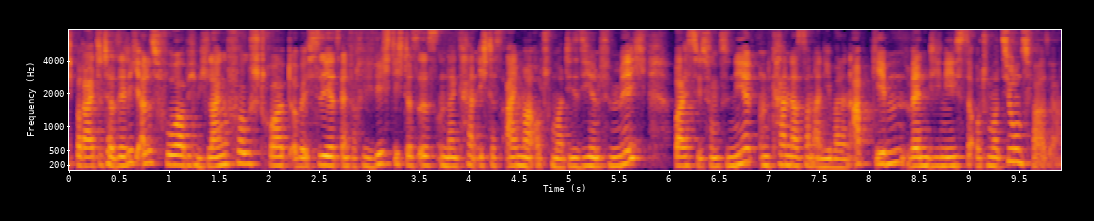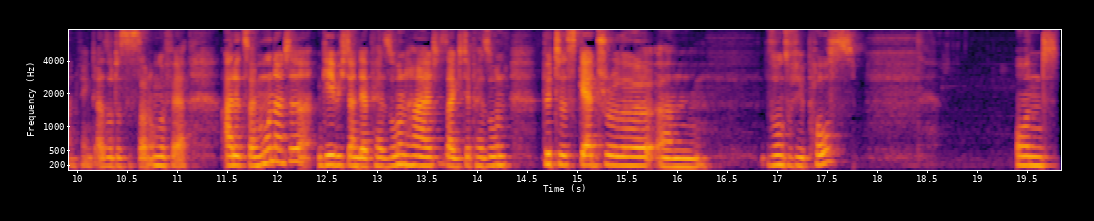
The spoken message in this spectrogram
ich bereite tatsächlich alles vor, habe ich mich lange vorgesträubt, aber ich sehe jetzt einfach, wie wichtig das ist und dann kann ich das einmal automatisieren für mich, weiß, wie es funktioniert und kann das dann an jemanden abgeben, wenn die nächste Automationsphase anfängt. Also das ist dann ungefähr alle zwei Monate, gebe ich dann der Person halt, sage ich der Person, bitte schedule ähm, so und so viel Posts und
